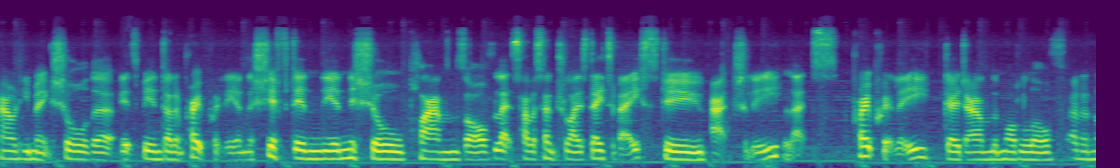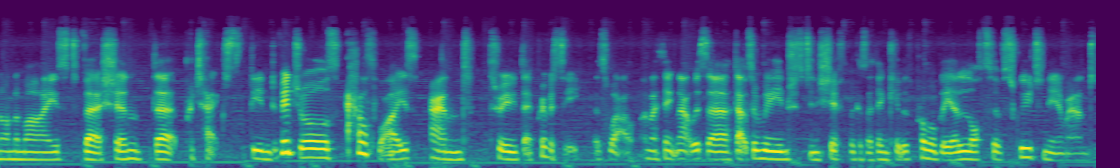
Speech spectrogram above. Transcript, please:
how do you make sure that it's being done appropriately and the shift in the initial plans of let's have a centralized database to actually let's appropriately go down the model of an anonymized version that protects the individuals health wise and through their privacy as well. And i think that was a that was a really interesting shift because i think it was probably a lot of scrutiny around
